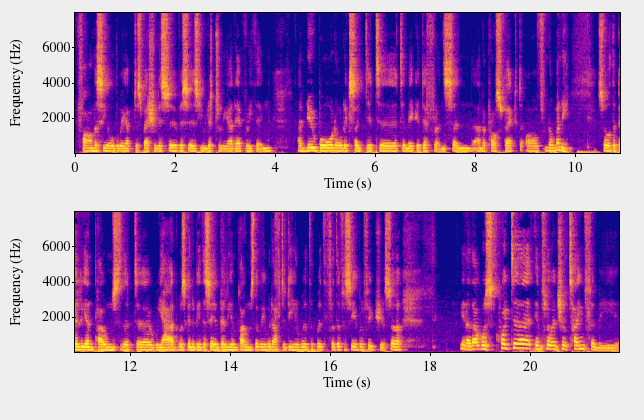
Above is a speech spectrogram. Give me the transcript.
pharmacy all the way up to specialist services. You literally had everything a new board all excited to, to make a difference and, and a prospect of no money. So the billion pounds that uh, we had was going to be the same billion pounds that we would have to deal with with for the foreseeable future. So, you know, that was quite an influential time for me,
